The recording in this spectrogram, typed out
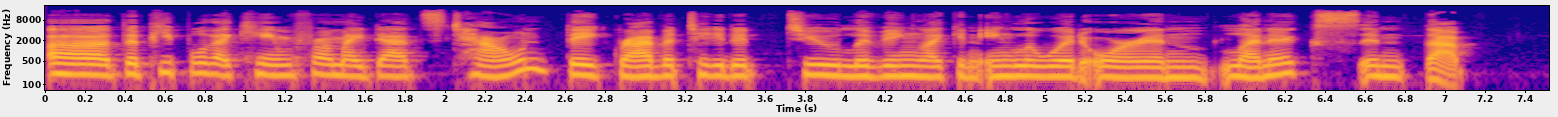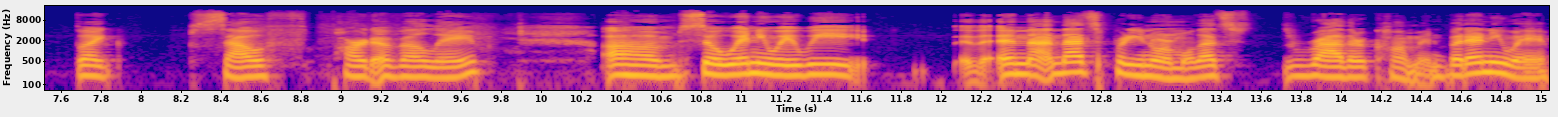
uh the people that came from my dad's town they gravitated to living like in Inglewood or in Lennox in that like south part of LA um so anyway we and, that, that's pretty normal that's rather common but anyway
